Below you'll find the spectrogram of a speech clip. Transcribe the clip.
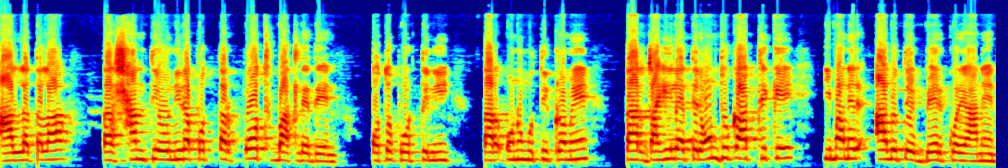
আল্লাহ তালা তার শান্তি ও নিরাপত্তার পথ বাতলে দেন অতপর তিনি তার অনুমতিক্রমে তার জাহিলাতের অন্ধকার থেকে ইমানের আলোতে বের করে আনেন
